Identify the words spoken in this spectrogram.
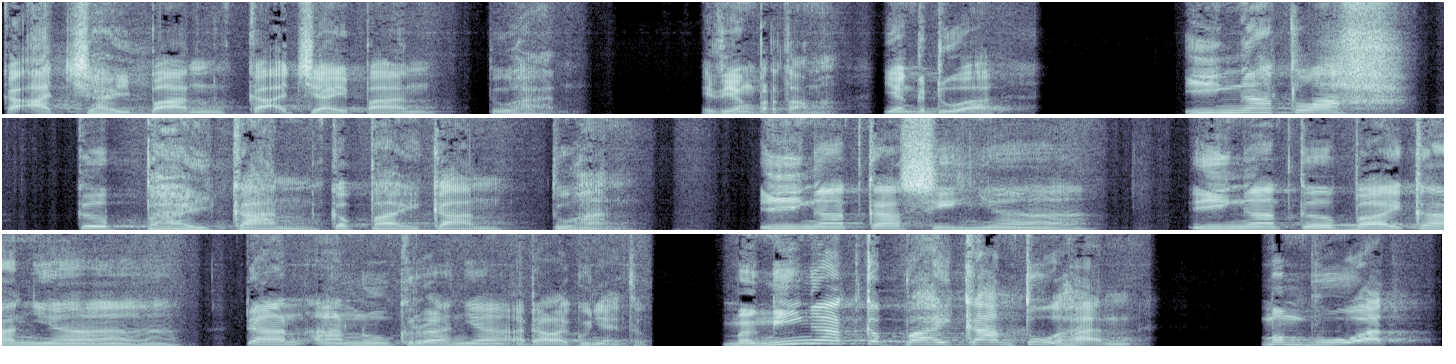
keajaiban-keajaiban Tuhan. Itu yang pertama. Yang kedua, ingatlah kebaikan-kebaikan Tuhan. Ingat kasihnya, ingat kebaikannya, dan anugerahnya. Ada lagunya itu. Mengingat kebaikan Tuhan membuat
